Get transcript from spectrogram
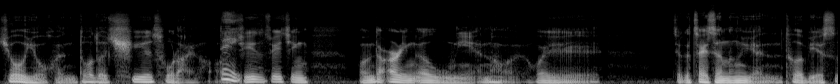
就有很多的缺出来了。对，其实最近我们到二零二五年哈，会这个再生能源，特别是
